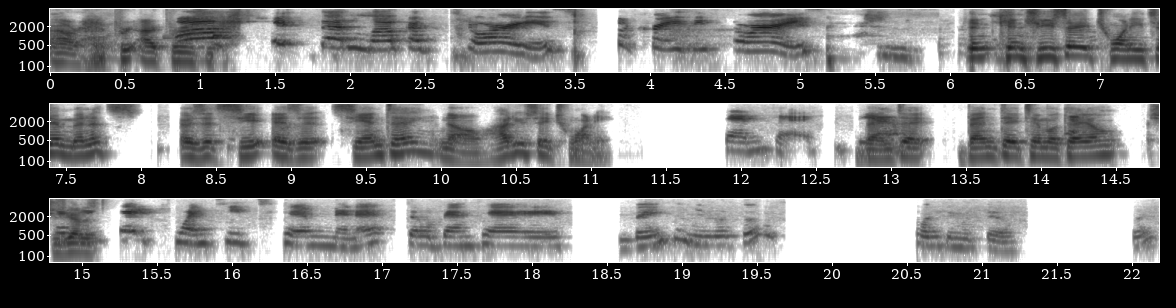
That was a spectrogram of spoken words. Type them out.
all right I pre- i appreciate oh, he said loca stories. Crazy stories. can can she say 20 10 minutes is it is it ciente no how do you say 20 Bente. Yeah. Bente Bente Timoteo. She's Can got you a say 20 Tim minutes? So Bente 20 minutos. 20 Mateo. Right?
